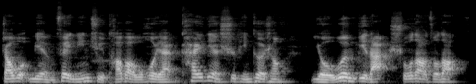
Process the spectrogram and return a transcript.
找我免费领取淘宝无货源开店视频课程，有问必答，说到做到。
